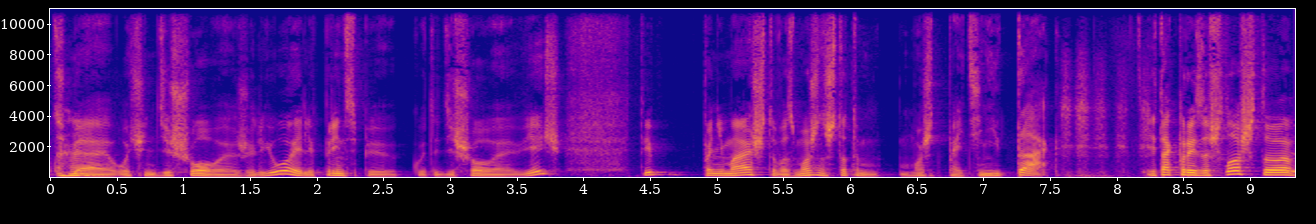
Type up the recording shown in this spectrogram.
у тебя очень дешевое жилье или, в принципе, какая-то дешевая вещь, ты понимаешь, что, возможно, что-то может пойти не так. И так произошло, что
